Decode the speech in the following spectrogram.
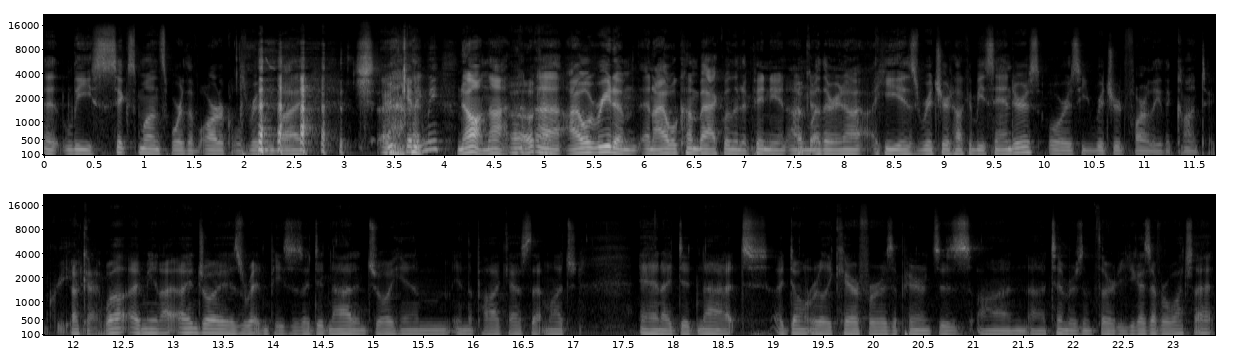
at least six months worth of articles written by. Are you kidding me? No, I'm not. Oh, okay. uh, I will read them and I will come back with an opinion on Okay. whether or not he is Richard Huckabee Sanders or is he Richard Farley, the content creator. Okay. Well, I mean, I, I enjoy his written pieces. I did not enjoy him in the podcast that much, and I did not. I don't really care for his appearances on uh, Timbers and Thirty. You guys ever watch that?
